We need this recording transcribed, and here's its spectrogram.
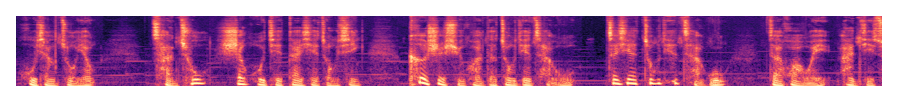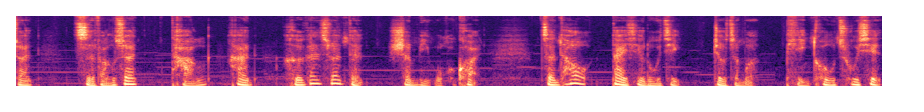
互相作用。产出生物界代谢中心克氏循环的中间产物，这些中间产物再化为氨基酸、脂肪酸、糖和核苷酸等生命模块，整套代谢路径就这么凭空出现，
